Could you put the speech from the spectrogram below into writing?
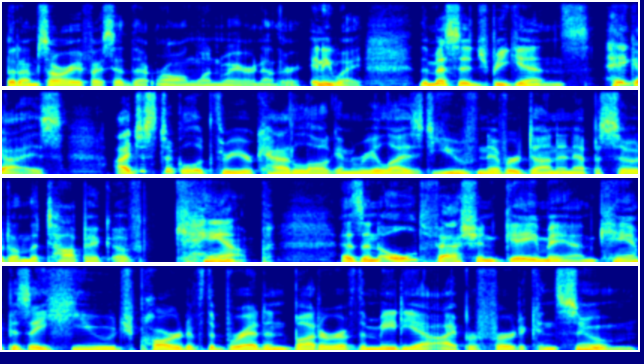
But I'm sorry if I said that wrong one way or another. Anyway, the message begins Hey guys, I just took a look through your catalog and realized you've never done an episode on the topic of camp. As an old fashioned gay man, camp is a huge part of the bread and butter of the media I prefer to consume.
